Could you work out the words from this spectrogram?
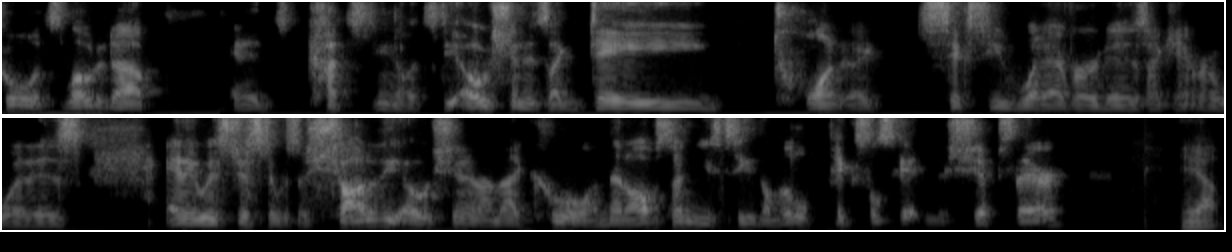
cool, it's loaded up, and it cuts. You know, it's the ocean. It's like day twenty, like sixty, whatever it is. I can't remember what it is. And it was just, it was a shot of the ocean, and I'm like, cool. And then all of a sudden, you see the little pixels hitting the ships there. Yep.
